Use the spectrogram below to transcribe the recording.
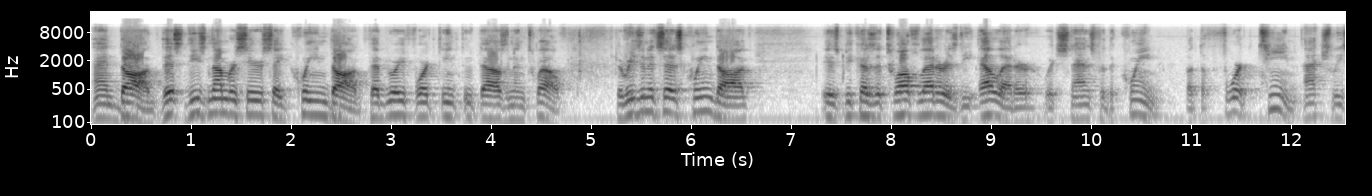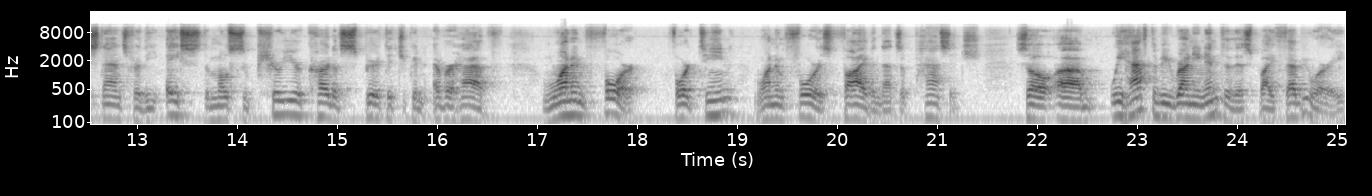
and dog. This These numbers here say queen dog, February 14, 2012. The reason it says queen dog is because the 12th letter is the L letter, which stands for the queen. But the 14 actually stands for the ace, the most superior card of spirit that you can ever have. 1 and 4. 14, 1 and 4 is 5, and that's a passage. So um, we have to be running into this by February.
